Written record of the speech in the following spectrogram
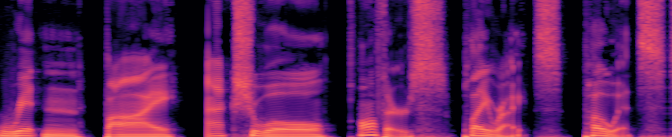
written by actual authors, playwrights, poets.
